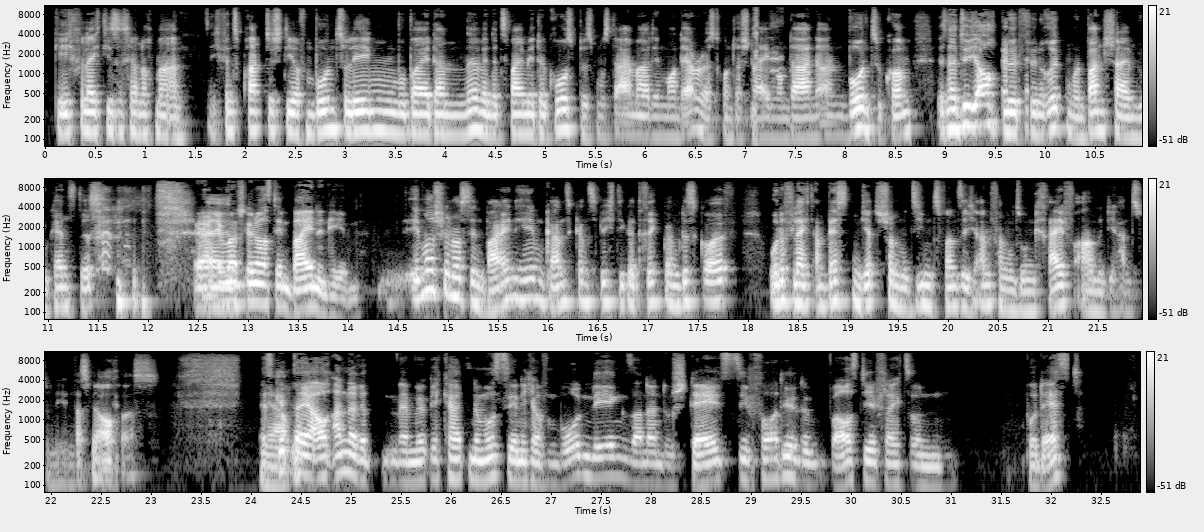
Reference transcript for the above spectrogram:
gehe ich vielleicht dieses Jahr nochmal an. Ich finde es praktisch, die auf den Boden zu legen, wobei dann, ne, wenn du zwei Meter groß bist, musst du einmal den Mount Everest runtersteigen, um da an, an den Boden zu kommen. Ist natürlich auch blöd für den Rücken und Bandscheiben, du kennst es. Ja, immer ähm, schön aus den Beinen heben. Immer schön aus den Beinen heben, ganz, ganz wichtiger Trick beim Disc Golf. Oder vielleicht am besten jetzt schon mit 27 anfangen, so einen Greifarm in die Hand zu nehmen. Das wäre auch was. Es ja. gibt da ja auch andere Möglichkeiten. Du musst sie ja nicht auf den Boden legen, sondern du stellst sie vor dir. Du baust dir vielleicht so ein Podest.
